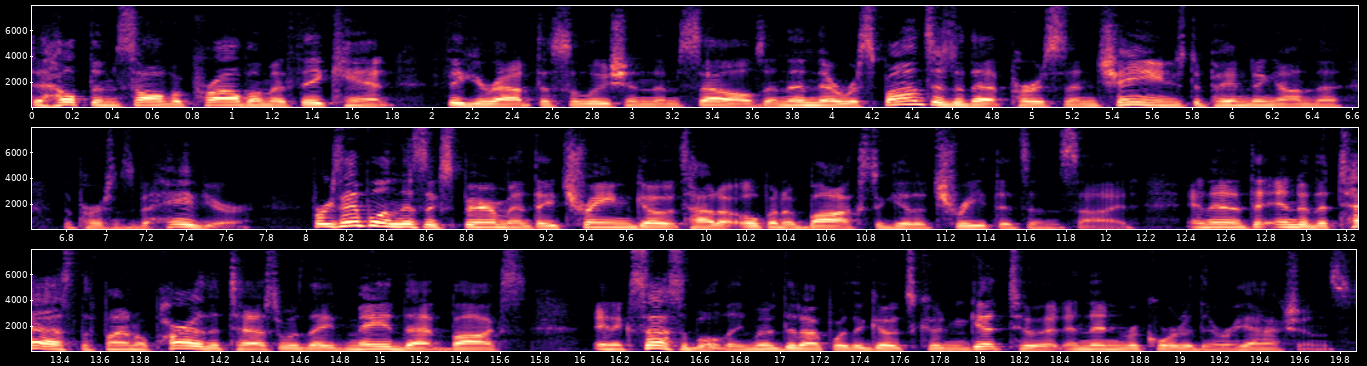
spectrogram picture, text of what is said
to help them solve a problem if they can't figure out the solution themselves, and then their responses to that person change depending on the, the person's behavior. For example, in this experiment, they trained goats how to open a box to get a treat that's inside. And then at the end of the test, the final part of the test was they made that box inaccessible. They moved it up where the goats couldn't get to it and then recorded their reactions.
